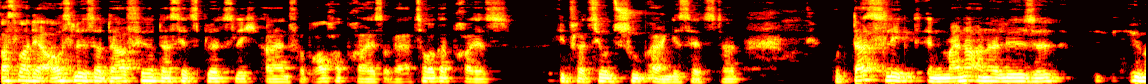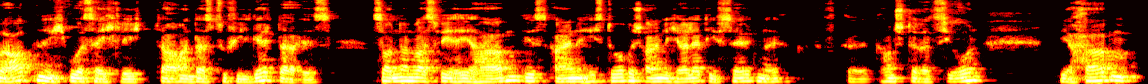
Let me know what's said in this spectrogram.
was war der Auslöser dafür, dass jetzt plötzlich ein Verbraucherpreis oder Erzeugerpreis Inflationsschub eingesetzt hat? Und das liegt in meiner Analyse überhaupt nicht ursächlich daran, dass zu viel Geld da ist, sondern was wir hier haben, ist eine historisch eigentlich relativ seltene äh, Konstellation. Wir haben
